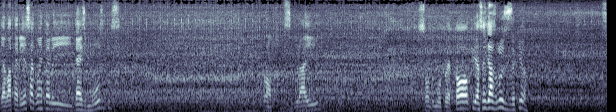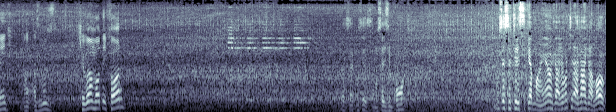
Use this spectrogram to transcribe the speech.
E a bateria você aguenta ali 10 músicas. Pronto, segurar aí. Som do motor é top. Acende as luzes aqui, ó. Acende as luzes. Chegou a moto aí fora. Com vocês, são seis em ponto. Não sei se eu tiro isso aqui amanhã, já, já vou tirar já, já logo.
